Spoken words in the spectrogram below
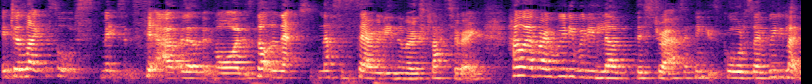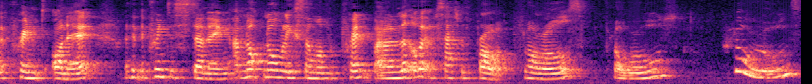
it just like sort of makes it sit out a little bit more and it's not the necessarily the most flattering. However, I really, really love this dress. I think it's gorgeous. I really like the print on it. I think the print is stunning. I'm not normally someone for print, but I'm a little bit obsessed with florals. Florals? Florals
